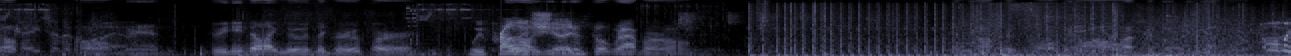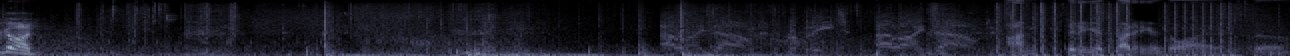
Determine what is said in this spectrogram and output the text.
Locate and Oh man. do we need to like move as a group or? We probably Oh, you can should. just go grab our own. And we don't have to, well, we don't all have to do it together. Oh my god! Ally down. Repeat. Ally down. I'm sitting here fighting a Goliath, so.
